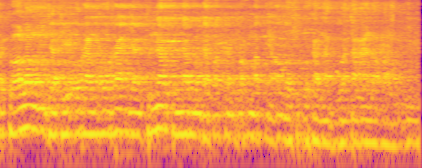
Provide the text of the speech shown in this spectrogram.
tergolong menjadi orang-orang yang benar-benar mendapatkan rahmatnya Allah Subhanahu wa taala malam ini.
